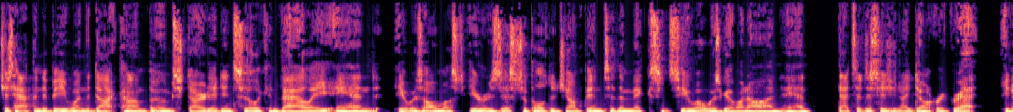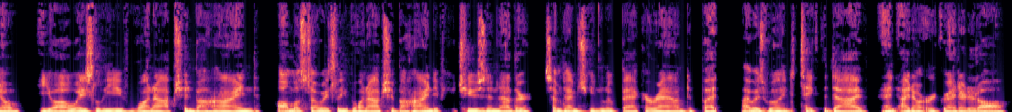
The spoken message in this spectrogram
just happened to be when the dot com boom started in Silicon Valley. And it was almost irresistible to jump into the mix and see what was going on. And that's a decision I don't regret. You know, you always leave one option behind, almost always leave one option behind if you choose another. Sometimes you can loop back around, but I was willing to take the dive and I don't regret it at all.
